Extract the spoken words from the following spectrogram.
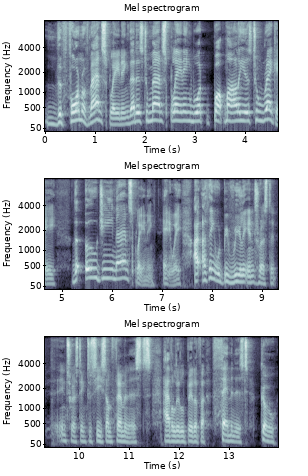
the form of mansplaining that is to mansplaining what Bob Marley is to reggae. The OG mansplaining. Anyway, I, I think it would be really interested, interesting to see some feminists have a little bit of a feminist go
